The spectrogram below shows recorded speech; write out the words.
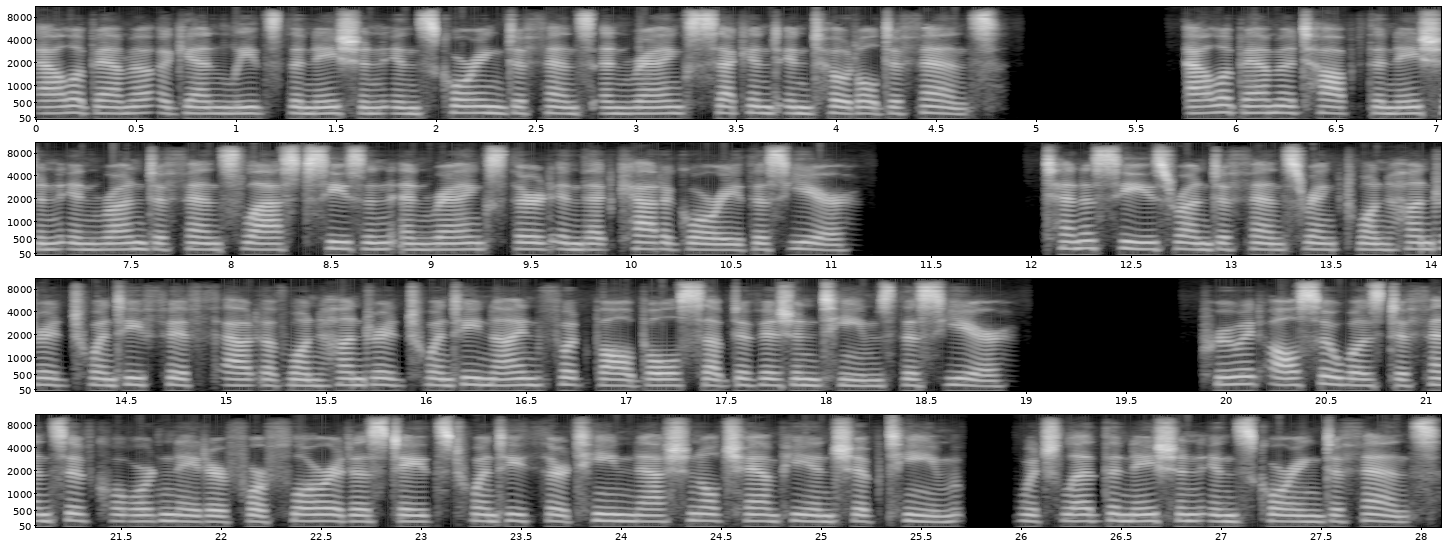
Alabama again leads the nation in scoring defense and ranks second in total defense. Alabama topped the nation in run defense last season and ranks third in that category this year. Tennessee's run defense ranked 125th out of 129 football bowl subdivision teams this year. Pruitt also was defensive coordinator for Florida State's 2013 national championship team, which led the nation in scoring defense.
